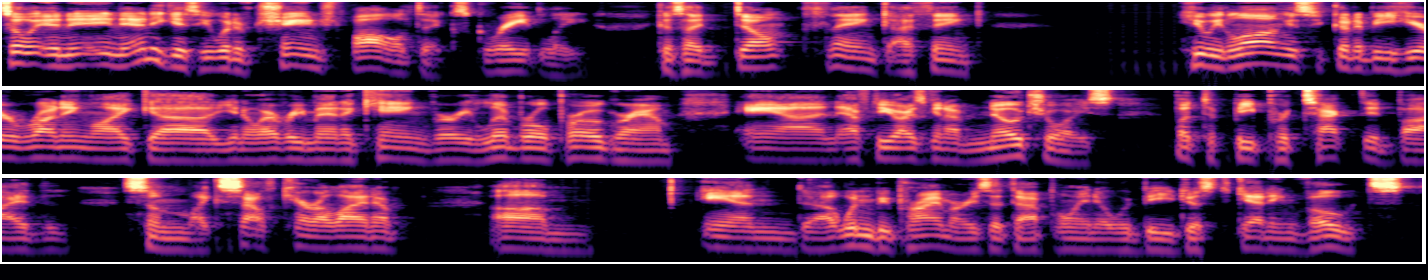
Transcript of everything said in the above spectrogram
So in in any case, he would have changed politics greatly because I don't think I think Huey Long is going to be here running like uh, you know every man a king, very liberal program, and FDR is going to have no choice but to be protected by the, some like South Carolina, um, and uh, wouldn't be primaries at that point. It would be just getting votes,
